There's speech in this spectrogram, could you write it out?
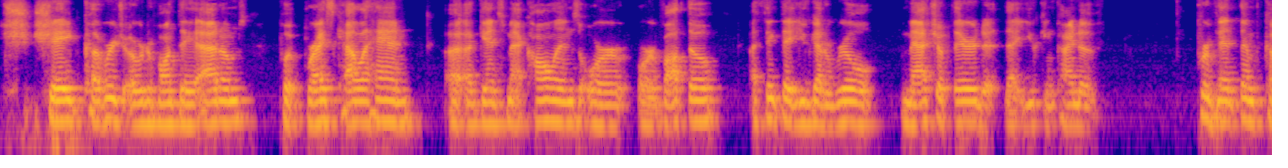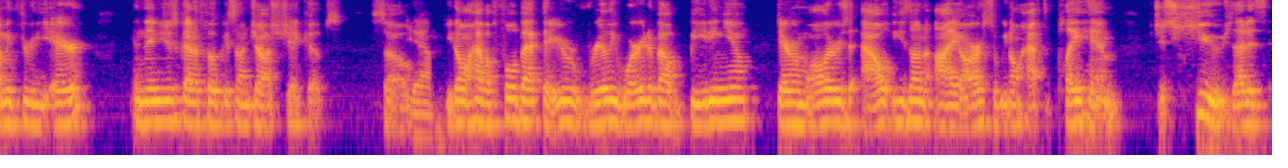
sh- shade coverage over Davante Adams, put Bryce Callahan uh, against Mack Hollins or or Vato. I think that you've got a real matchup there to, that you can kind of prevent them coming through the air, and then you just got to focus on Josh Jacobs. So yeah, you don't have a fullback that you're really worried about beating you. Darren Waller's out; he's on IR, so we don't have to play him, which is huge. That is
